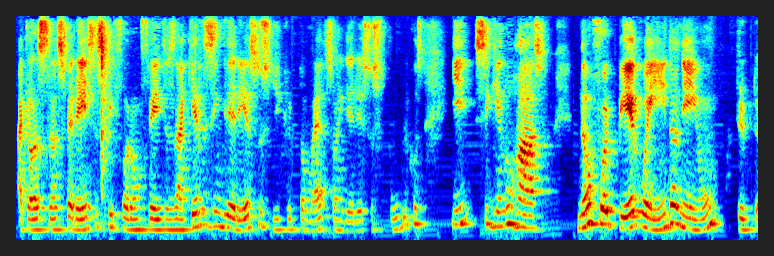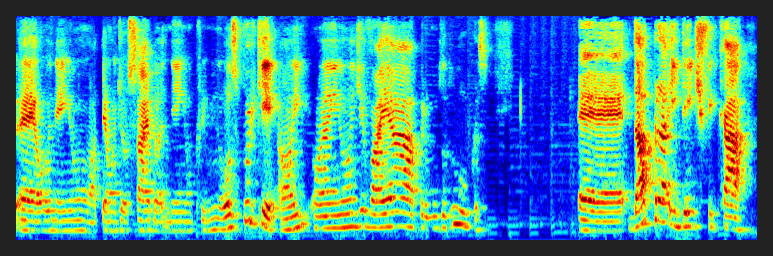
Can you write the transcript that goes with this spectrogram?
aquelas transferências que foram feitas naqueles endereços de criptomoedas, são endereços públicos, e seguindo o rastro. Não foi pego ainda nenhum, é, ou nenhum, até onde eu saiba, nenhum criminoso. Por quê? Aí, aí onde vai a pergunta do Lucas. É, dá para identificar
